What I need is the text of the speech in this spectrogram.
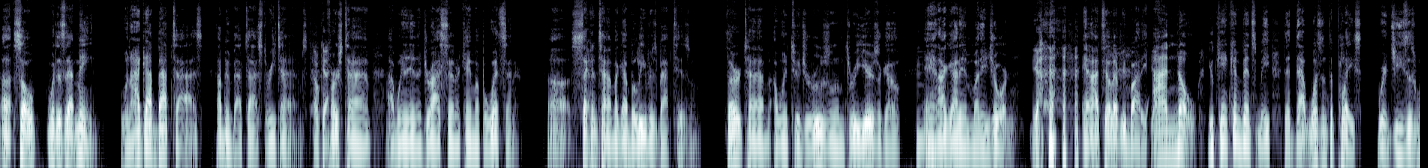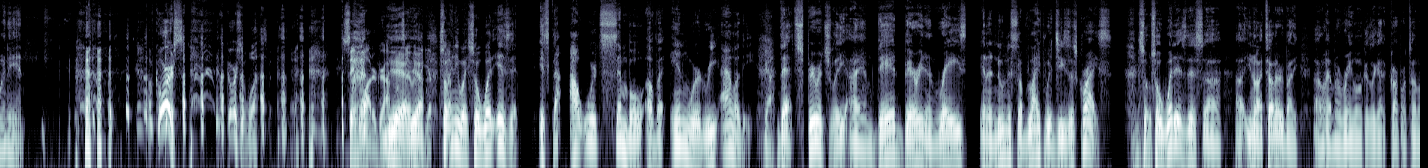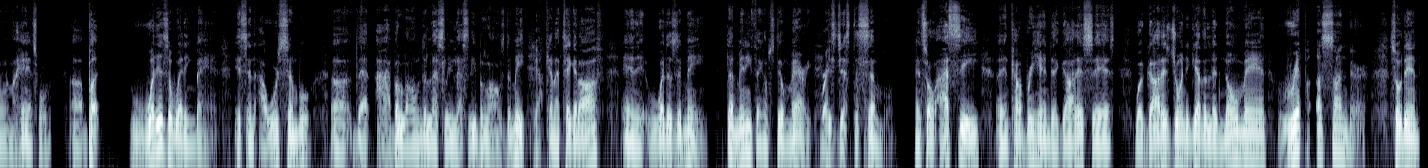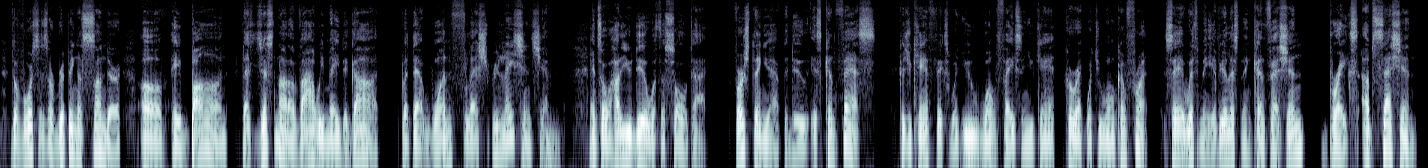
Uh, so, what does that mean? When I got baptized, I've been baptized three times. Okay. First time, I went in a dry center, came up a wet center. Uh, second time, I got believer's baptism. Third time, I went to Jerusalem three years ago, and I got in Muddy Jordan. Yeah. And I tell everybody, I know you can't convince me that that wasn't the place where Jesus went in. of course. of course it was. Same water droplets. yeah, yeah. Yep. So Yep. anyway, so what is it? It's the outward symbol of an inward reality. Yeah. That spiritually I am dead, buried, and raised in a newness of life with Jesus Christ. Mm-hmm. So, so what is this? Uh, uh, you know, I tell everybody I don't have my ring on because I got carpal tunnel and my hand swollen. Uh, but what is a wedding band? It's an outward symbol uh, that I belong to Leslie. Leslie belongs to me. Yeah. Can I take it off? And it, what does it mean? Doesn't mean anything. I'm still married. Right. It's just a symbol. And so I see and comprehend that God has says, what God has joined together, let no man rip asunder. So then divorce is a ripping asunder of a bond that's just not a vow we made to God, but that one flesh relationship. Mm. And so how do you deal with the soul tie? First thing you have to do is confess because you can't fix what you won't face and you can't correct what you won't confront. Say it with me if you're listening. Confession breaks obsession.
